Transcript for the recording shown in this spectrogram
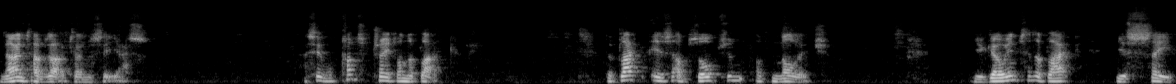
Nine times out of ten, they say yes. I say, well, concentrate on the black. The black is absorption of knowledge. You go into the black, you're safe,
